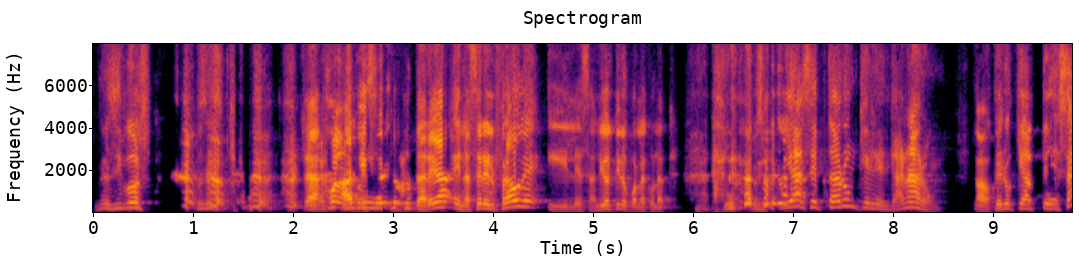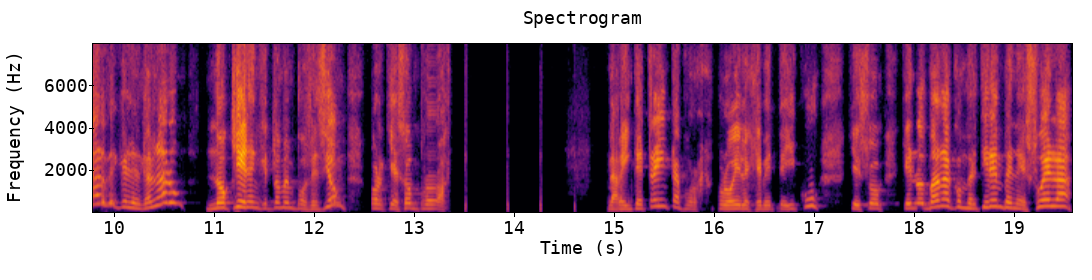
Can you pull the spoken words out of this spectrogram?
Decimos, alguien hizo su tarea en hacer el fraude y le salió el tiro por la culata. Pues, pero ya aceptaron que les ganaron. Ah, pero que a pesar de que les ganaron, no quieren que tomen posesión porque son proactivos. La 2030 por pro LGBTIQ, que, son, que nos van a convertir en Venezuela,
